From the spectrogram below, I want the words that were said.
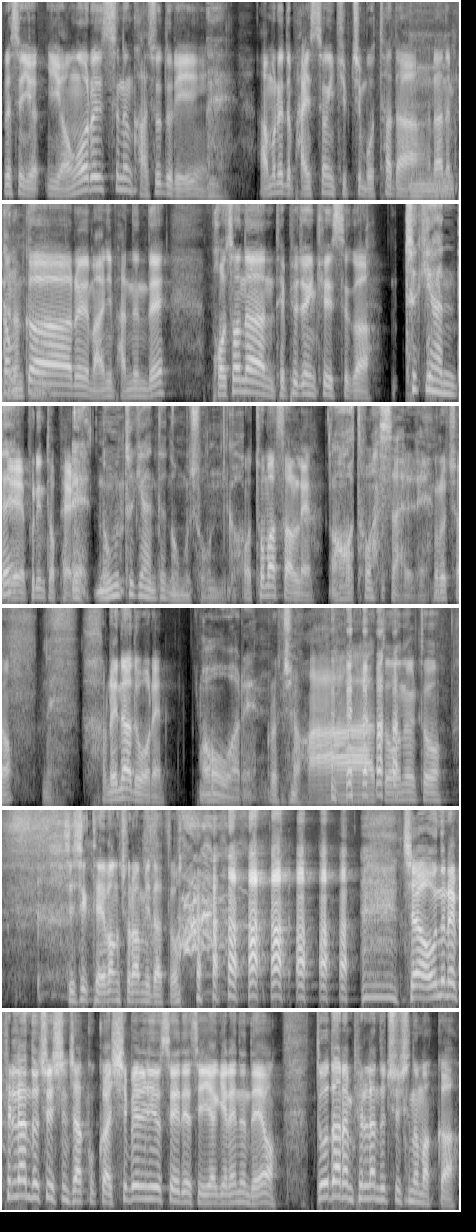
그래서 여- 이 영어를 쓰는 가수들이 네. 아무래도 발성이 깊지 못하다라는 음, 평가를 많이 받는데 벗어난 대표적인 케이스가 특이한데 예, 브린 터펠. 네, 너무 특이한데 너무 좋은 거. 어, 토마스 알렌. 어, 토마스 알렌. 그렇죠. 네. 하, 레나드 워렌. 어, 워렌. 그렇죠. 아, 또 오늘 또 지식 대방출합니다, 또. 자, 오늘은 핀란드 출신 작곡가 시벨리우스에 대해서 이야기를 했는데요. 또 다른 핀란드 출신 음악가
